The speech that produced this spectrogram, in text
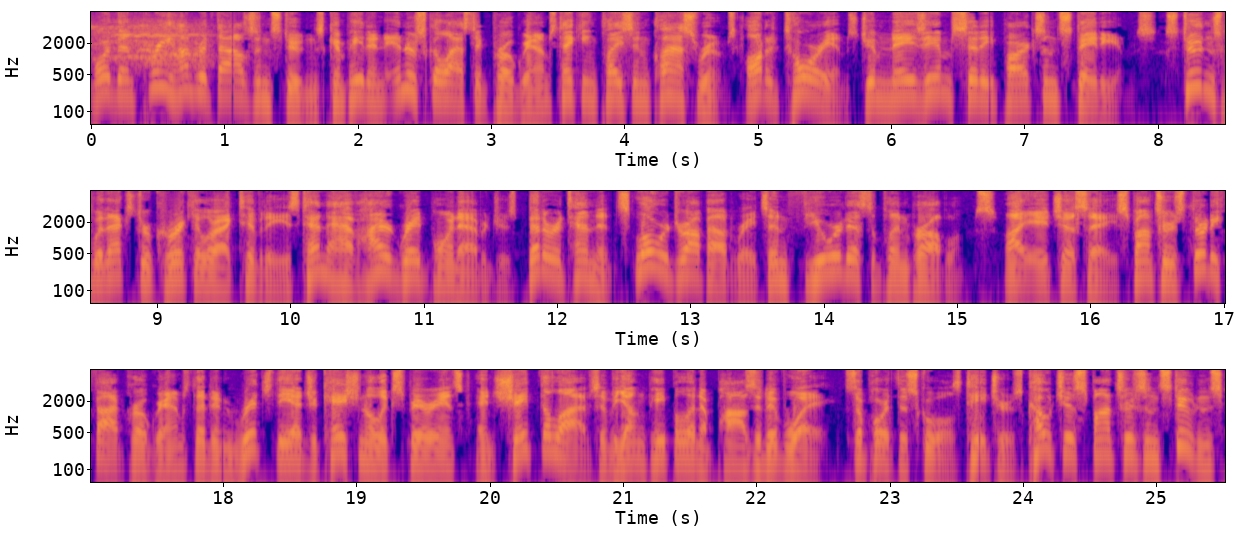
More than 300,000 students compete in interscholastic programs taking place in classrooms, auditoriums, gymnasiums, city parks, and stadiums. Students with extracurricular activities tend to have higher grade point averages, better attendance, lower dropout rates, and fewer discipline problems. IHSA sponsors 35 programs that enrich the educational experience and shape the lives of young people in a positive way. Support the schools, teachers, coaches, sponsors, and students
